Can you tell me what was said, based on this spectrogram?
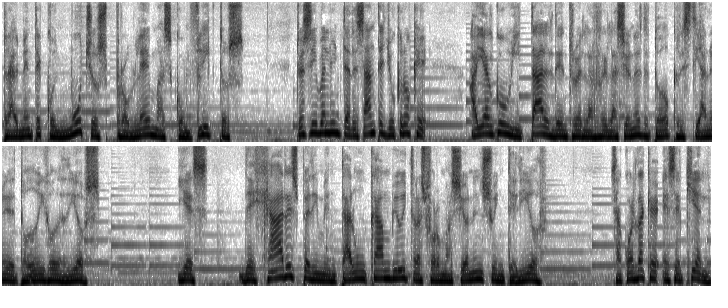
realmente con muchos problemas, conflictos. Entonces, si ven lo interesante, yo creo que hay algo vital dentro de las relaciones de todo cristiano y de todo hijo de Dios. Y es dejar experimentar un cambio y transformación en su interior. ¿Se acuerda que Ezequiel,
